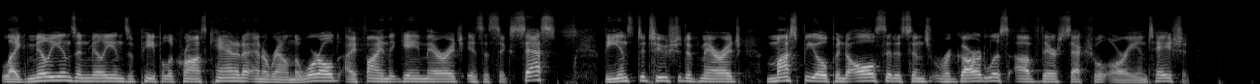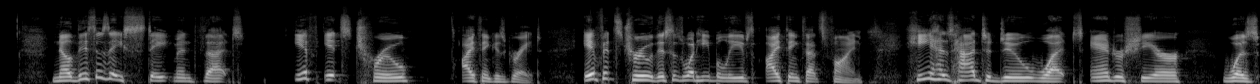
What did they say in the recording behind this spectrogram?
Like millions and millions of people across Canada and around the world, I find that gay marriage is a success. The institution of marriage must be open to all citizens, regardless of their sexual orientation. Now, this is a statement that, if it's true, I think is great. If it's true, this is what he believes, I think that's fine. He has had to do what Andrew Scheer was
